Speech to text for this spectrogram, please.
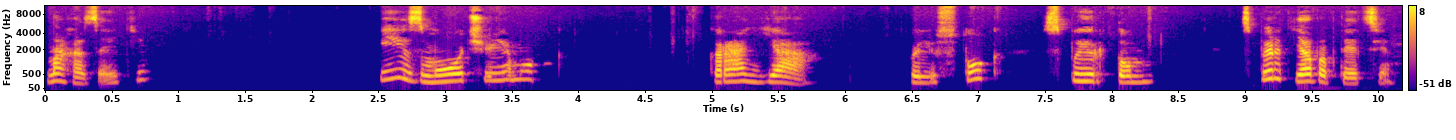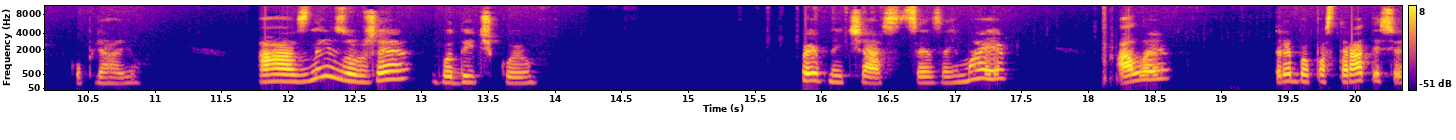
на газеті і змочуємо края пелюсток спиртом. Спирт я в аптеці купляю. А знизу вже водичкою. Певний час це займає, але треба постаратися,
